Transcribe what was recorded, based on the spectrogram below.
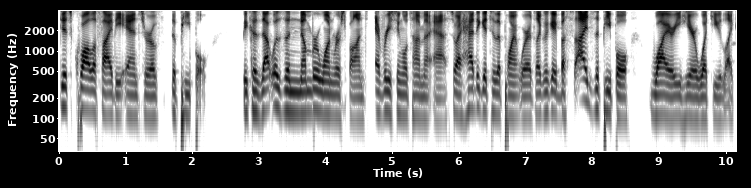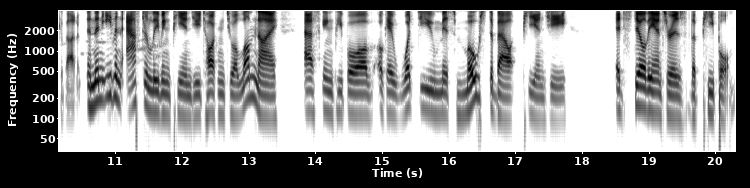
disqualify the answer of the people because that was the number one response every single time I asked. So I had to get to the point where it's like, okay, besides the people, why are you here? What do you like about it? And then even after leaving P&G, talking to alumni, asking people of, okay, what do you miss most about P&G? It's still the answer is the people.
